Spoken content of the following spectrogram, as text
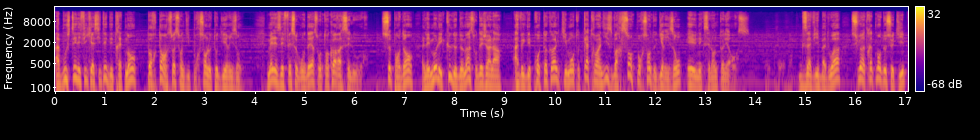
a boosté l'efficacité des traitements, portant à 70% le taux de guérison. Mais les effets secondaires sont encore assez lourds. Cependant, les molécules de demain sont déjà là, avec des protocoles qui montrent 90 voire 100% de guérison et une excellente tolérance. Xavier Badois suit un traitement de ce type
